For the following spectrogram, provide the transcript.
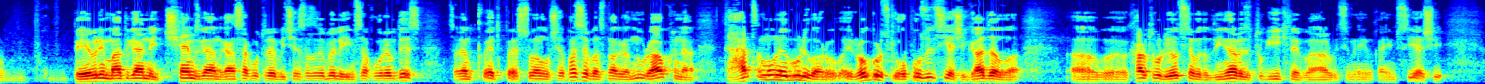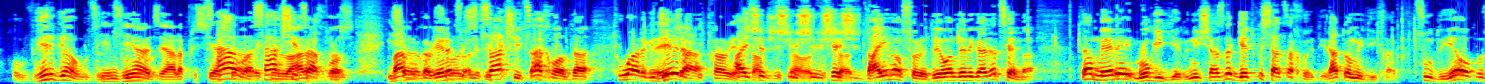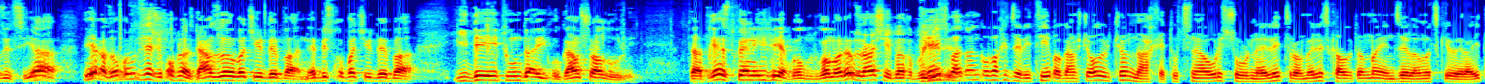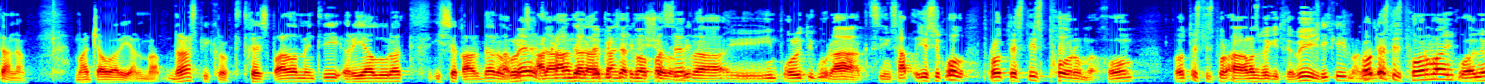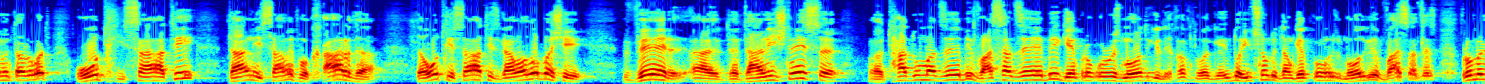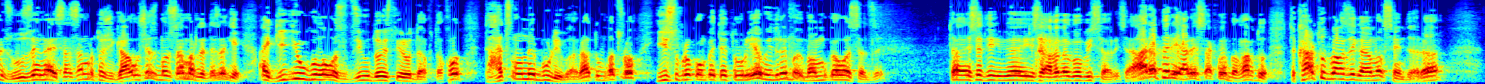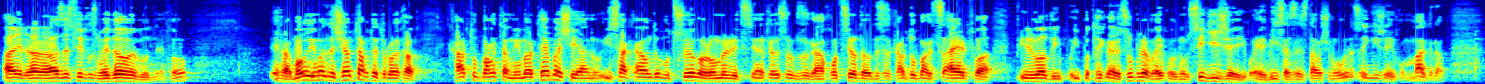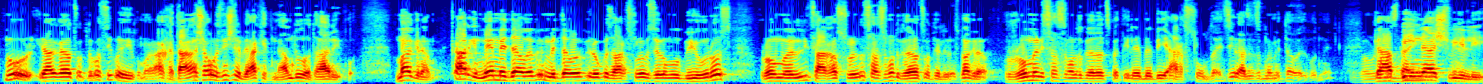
ბევრი მათგანი ჩემსგან განსაკუთრებით შესაძლებელი იმსახურებდეს ძალიან კვეთ პერსონალურ შეფასებას, მაგრამ ნუ რა ვქნა, დარწმუნებული ვარ, აი როგორც კი ოპოზიციაში გადავა ქართული ოცნება და დინარაზე თუ იქნება, არ ვიცი მე ხა იმ სიაში ვერ გაუძლებს დინარაზე არაფრის სიაში არ იქნება არ ახლოს. მამუკა გენაცვალე სახში წახვალ და თუ არ გჯერა აი შე დაიმახსოვრე დღევანდელი გადაცემა და მე მოგიგებ ნიშანს და გეტყვი საწახვედი რატომ მიდიხარ? ცუდია ოპოზიცია? დიახაც ოპოზიციაში ყოფნას განძლეობა ჭირდება ნებისყოფა ჭირდება იდეით უნდა იყოს გამშვალული და დღეს თქვენი იდეა მდგომარეობს რაში დღეს ბატონ კობახიძე რითი იყო გამშვალული ჩვენ ნახეთ უცნაური სურნელით რომელიც კაპიტანმა ენძელამაც კი ვერ აიტანა მაჭავარიანმა. რას ფიქრობთ დღეს პარლამენტი რეალურად ისე ყარდა როგორც აკამდე გარდანჩინიშნულობა იმ პოლიტიკურ აქტს იმ ეს იყო პროტესტის ფორმა ხომ? პროტესტის ფორმა ამას მეკითხები? პროტესტის ფორმა იყო ელემენტარულად 4 საათი დანის სამეფო ყარდა და 4 საათის განმავლობაში ვერ დანიშნეს თადუმაძეები, ვასაძეები, გენპროკურორის მოადგილე ხალხ და იცნობთ ამ გენპროკურორის მოადგილე ვასაძეს, რომელიც უზენაეს სასამართლოში გაუშვეს მოსამართლედ, ესე იგი, აი გიგი უგულოვას ძიუდოისტი რო დახვდა, ხო? დაწნუნებული ვარ, რატომღაც რომ ის უფრო კომპეტენტურია ვიდრე მამუკა ვასაძე. და ესეთი ის აღნაგობის არის. არაფერი არ ესაქმება ხალხო და ქართულ ბანკზე გამახსენდა რა. აი რა რაზეც თვითონ მედავებოდნენ, ხო? ეხლა მოდი იმაზე შევთანხმდეთ რომ ეხლა ქართულ ბანკთან მიმართებაში ანუ ის აკაუნტებულ ცვლილება რომელიც წინა ხელისუფლებას განხორციელდა და ოდესაც ქართულ ბანკს წაერთვა პირველი იპოთეკარის უფლება იყო ნუ სიგიჟე იყო. ვისაც ეს თავში მოვიდა სიგიჟე იყო მაგრამ ნუ რა გადაწყვეტილებას იყო იყო მაგრამ ახლა დანაშაულის ნიშნები აქეთ ნამდვილად არ იყო. მაგრამ კარგი მე მედავები მედავები როგორც აღსრულებს ეროვნულ ბიუროს რომელიც აღასრულებდა სასამართლო გადაწყვეტილებას. მაგრამ რომელი სასამართლო გადაწყვეტილებები აღსრულდა იცი რაზეც მე მედავებოდნენ? გაბინაშვილი.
